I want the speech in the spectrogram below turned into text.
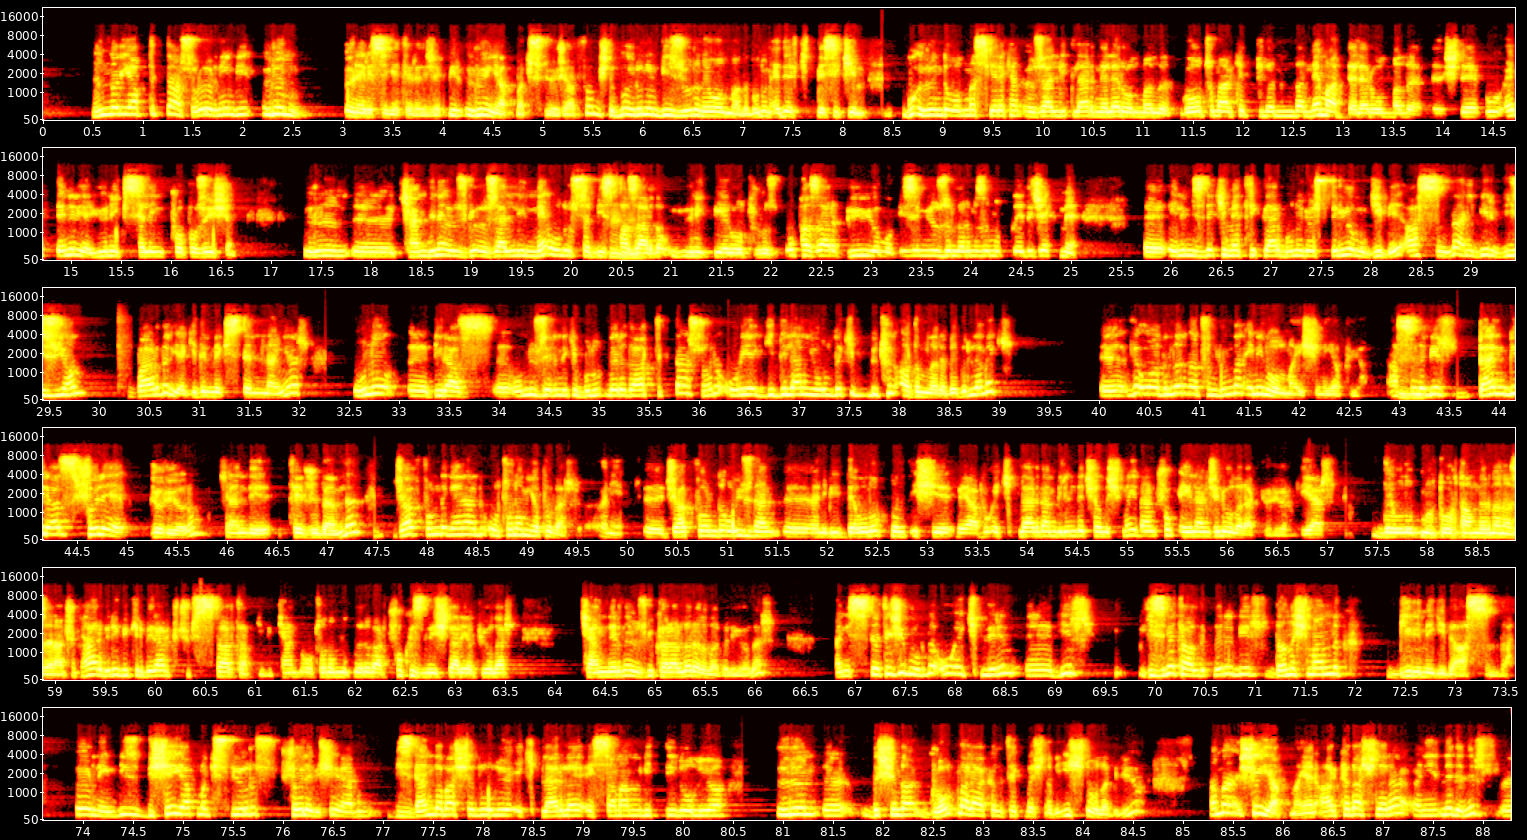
Bunları yaptıktan sonra örneğin bir ürün önerisi getirilecek. Bir ürün yapmak istiyor Jadform. İşte bu ürünün vizyonu ne olmalı? Bunun hedef kitlesi kim? Bu üründe olması gereken özellikler neler olmalı? Go to market planında ne maddeler olmalı? E, işte bu hep denir ya unique selling proposition. Ürünün e, kendine özgü özelliği ne olursa biz Hı-hı. pazarda unique bir yere otururuz. O pazar büyüyor mu? Bizim user'larımızı mutlu edecek mi? E, elimizdeki metrikler bunu gösteriyor mu gibi aslında hani bir vizyon vardır ya gidilmek istenilen yer onu e, biraz e, onun üzerindeki bulutları dağıttıktan sonra oraya gidilen yoldaki bütün adımları belirlemek e, ve o adımların atıldığından emin olma işini yapıyor. Aslında bir ben biraz şöyle görüyorum kendi tecrübemden. Jobform'da genel bir otonom yapı var. Hani e, Jobform'da o yüzden e, hani bir development işi veya bu ekiplerden birinde çalışmayı ben çok eğlenceli olarak görüyorum. Diğer development ortamlarına nazaran. Çünkü her biri bir birer küçük startup gibi. Kendi otonomlukları var. Çok hızlı işler yapıyorlar. Kendilerine özgü kararlar alabiliyorlar. Hani strateji burada o ekiplerin e, bir hizmet aldıkları bir danışmanlık birimi gibi aslında. Örneğin biz bir şey yapmak istiyoruz. Şöyle bir şey yani bizden de başladığı oluyor. Ekiplerle eş zamanlı gittiği de oluyor. Ürün e, dışında growth'la alakalı tek başına bir iş de olabiliyor. Ama şey yapma yani arkadaşlara hani ne denir e,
